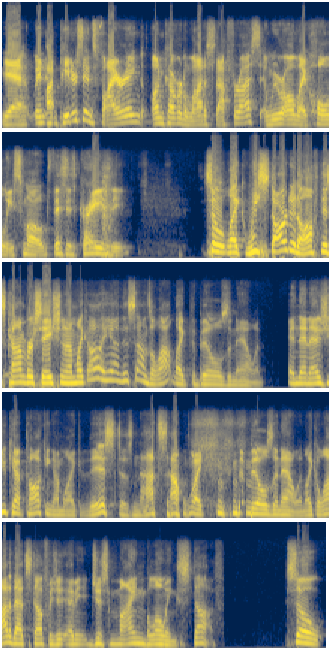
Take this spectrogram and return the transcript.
Yeah, and I, Pederson's firing uncovered a lot of stuff for us, and we were all like, "Holy smokes, this is crazy." so, like, we started off this conversation, and I'm like, "Oh yeah, this sounds a lot like the Bills and Allen." And then as you kept talking, I'm like, this does not sound like the Bills and Allen. Like a lot of that stuff was, just, I mean, just mind blowing stuff. So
